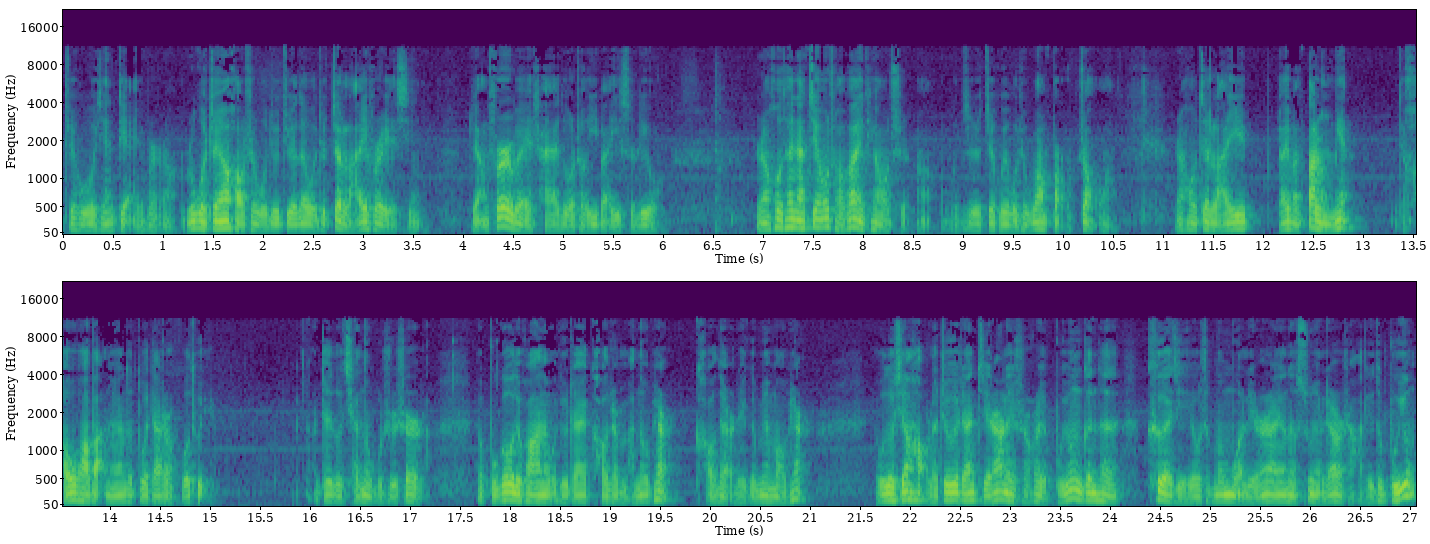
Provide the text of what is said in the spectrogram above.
这回我先点一份啊，如果真要好吃，我就觉得我就再来一份也行，两份呗，才多少？一百一十六。然后他家酱油炒饭也挺好吃啊！我这这回我就往饱找啊，然后再来一来一碗大冷面，豪华版的让他多加点火腿，啊，这都钱都不是事儿了。要不够的话呢，我就再烤点馒头片儿，烤点这个面包片儿，我都想好了。这回咱结账的时候也不用跟他客气，有什么抹零啊，让他送饮料啥的都不用，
